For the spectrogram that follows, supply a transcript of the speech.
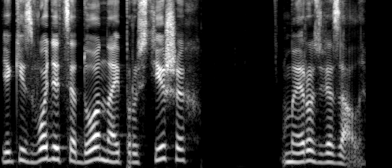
які зводяться до найпростіших, ми розв'язали.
